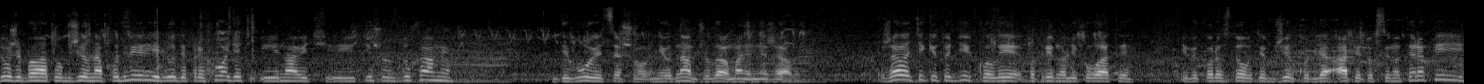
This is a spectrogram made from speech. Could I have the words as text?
Дуже багато бджіл на подвір'ї, люди приходять і навіть і ті, що з духами, дивуються, що ні одна бджола у мене не жалить. Жалить тільки тоді, коли потрібно лікувати і використовувати бджілку для апітоксинотерапії,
